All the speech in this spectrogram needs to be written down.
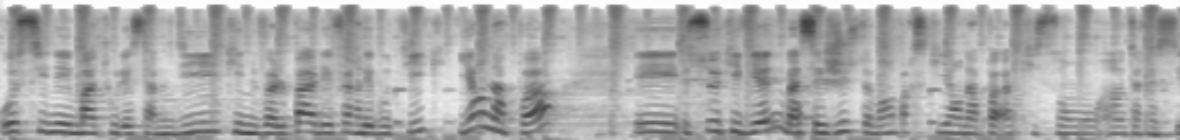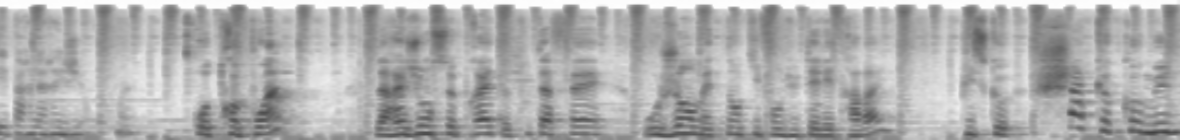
au cinéma tous les samedis, qui ne veulent pas aller faire les boutiques. Il n'y en a pas. Et ceux qui viennent, bah, c'est justement parce qu'il n'y en a pas qui sont intéressés par la région. Autre point, la région se prête tout à fait aux gens maintenant qui font du télétravail, puisque chaque commune,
